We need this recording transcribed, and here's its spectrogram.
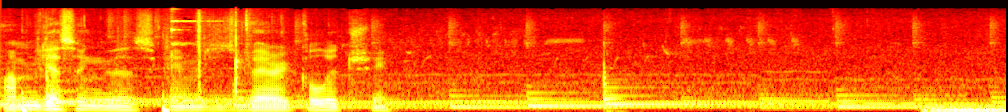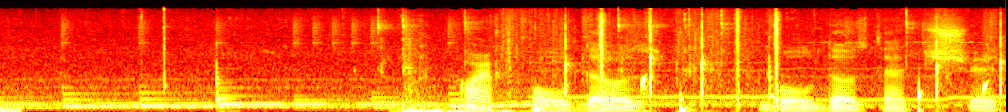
I'm guessing this game is very glitchy. Alright, bulldoze. Bulldoze that shit.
